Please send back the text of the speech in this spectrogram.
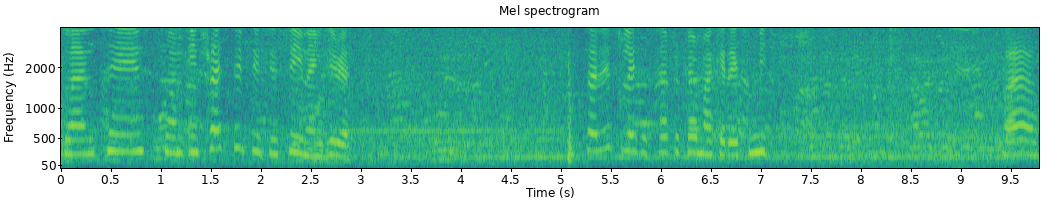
plantain, some interesting things you see in Nigeria. So this place is African market, it's meat. Wow,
